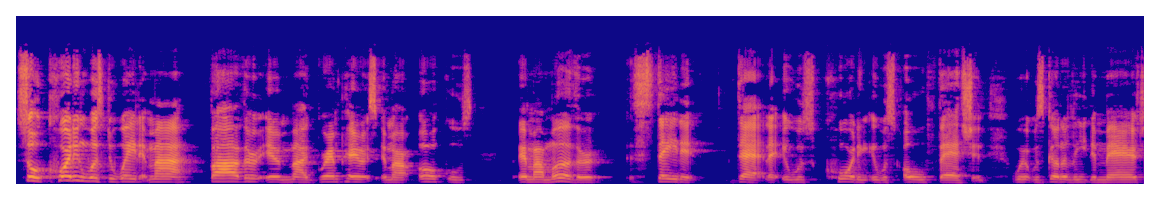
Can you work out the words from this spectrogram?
So courting was the way that my father and my grandparents and my uncles and my mother stated that it was courting. It was old fashioned, where it was gonna lead to marriage.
